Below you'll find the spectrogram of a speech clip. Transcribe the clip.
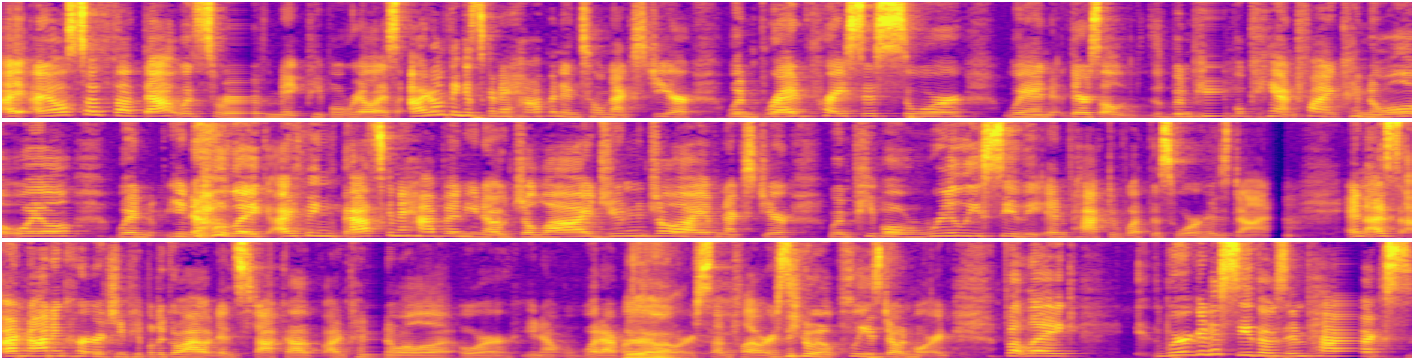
I, I, also thought that would sort of make people realize I don't think it's going to happen until next year when bread prices soar, when there's a when people can't find canola oil, when you know, like I think that's going to happen, you know, July, June and July of next year when people really see the impact of what this war has done. And as, I'm not encouraging people to go out and stock up on canola or you know whatever yeah. or sunflowers oil. Please don't hoard. But like we're going to see those impacts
